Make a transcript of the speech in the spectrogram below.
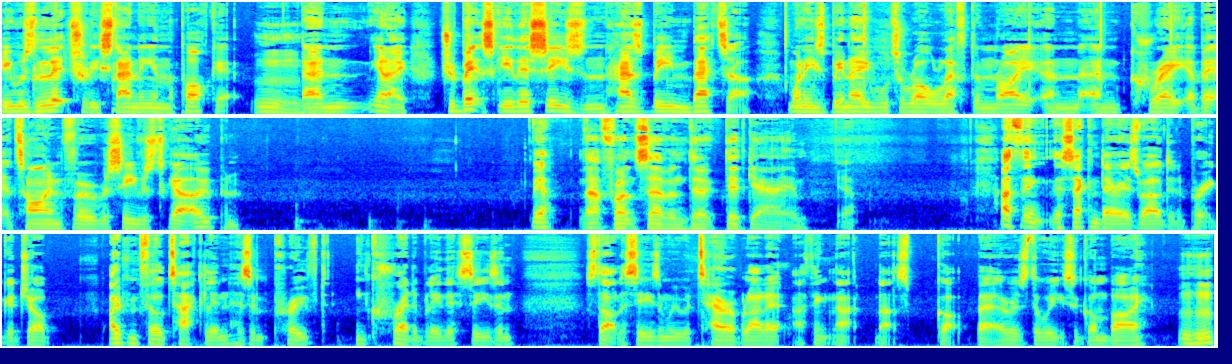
He was literally standing in the pocket. Hmm. And, you know, Trubisky this season has been better when he's been able to roll left and right and, and create a bit of time for receivers to get open. yeah, that front seven did, did get at him. Yeah. I think the secondary as well did a pretty good job. Open field tackling has improved incredibly this season. Start of the season we were terrible at it. I think that that's got better as the weeks have gone by. Mm-hmm. Yeah.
